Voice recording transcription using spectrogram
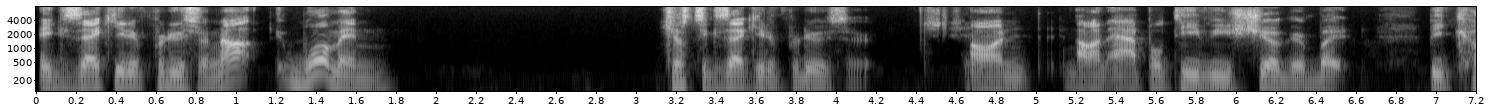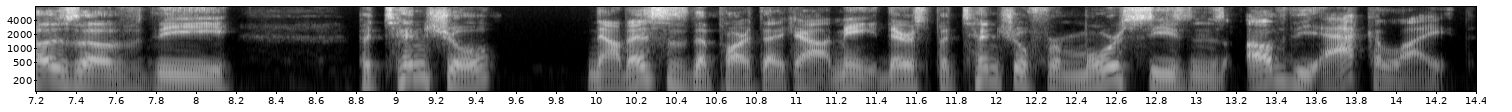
executive producer, not woman, just executive producer Shit. on on Apple TV Sugar, but because of the potential, now this is the part that got me. There's potential for more seasons of the Acolyte.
